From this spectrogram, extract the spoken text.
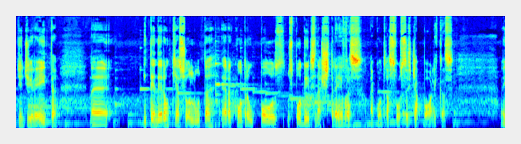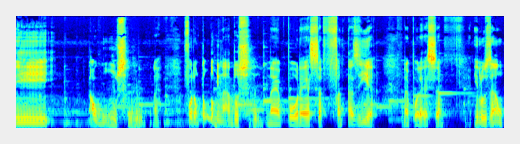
de direita né, entenderam que a sua luta era contra os poderes das trevas, né, contra as forças diabólicas. E alguns né, foram tão dominados né, por essa fantasia, né, por essa ilusão,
